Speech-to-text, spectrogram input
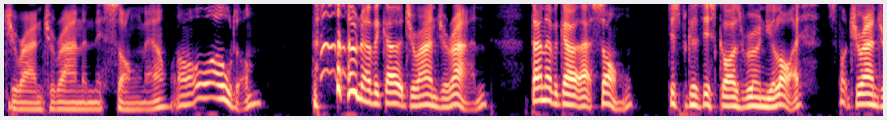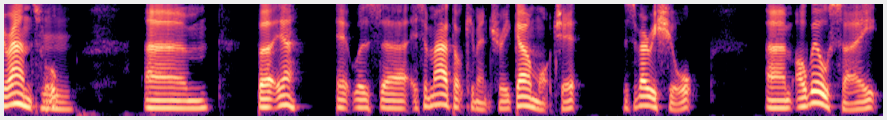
Duran Duran and this song now." And I'm like, oh, hold on, don't ever go at Duran Duran. Don't ever go at that song just because this guy's ruined your life. It's not Duran Duran's fault. Mm. Um, but yeah, it was. Uh, it's a mad documentary. Go and watch it. It's very short. Um, I will say,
